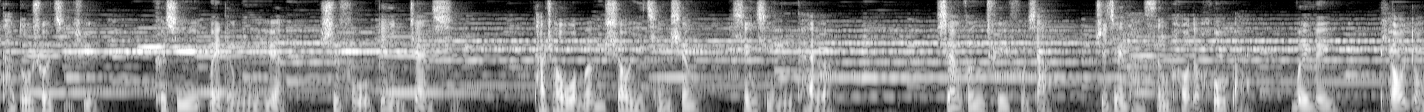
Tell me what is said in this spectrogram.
他多说几句。可惜未等如愿，师傅便已站起，他朝我们稍一欠身，先行离开了。山风吹拂下，只见他僧袍的后摆微微飘动。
